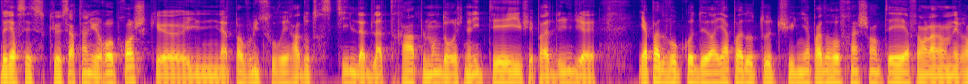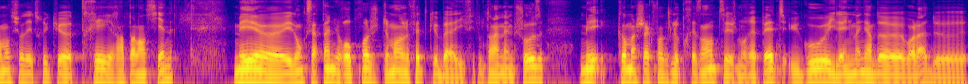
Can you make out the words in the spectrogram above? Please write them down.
D'ailleurs, c'est ce que certains lui reprochent, qu'il n'a pas voulu s'ouvrir à d'autres styles, de la trappe, le manque d'originalité, il fait pas de il n'y a, pas de vocodeur, il n'y a pas d'autotune, il n'y a pas de refrain chanté, enfin voilà, on est vraiment sur des trucs euh, très rap à l'ancienne. Mais, euh, et donc certains lui reprochent justement le fait que bah, il fait tout le temps la même chose, mais comme à chaque fois que je le présente, et je me répète, Hugo, il a une manière de, voilà, de,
